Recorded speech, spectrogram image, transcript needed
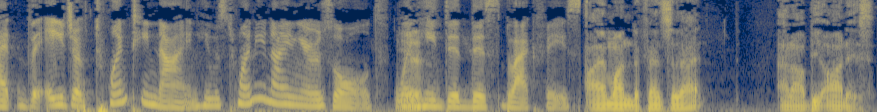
at the age of 29? He was 29 years old when Yes. he did this blackface. I'm on the fence of that, and I'll be honest.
